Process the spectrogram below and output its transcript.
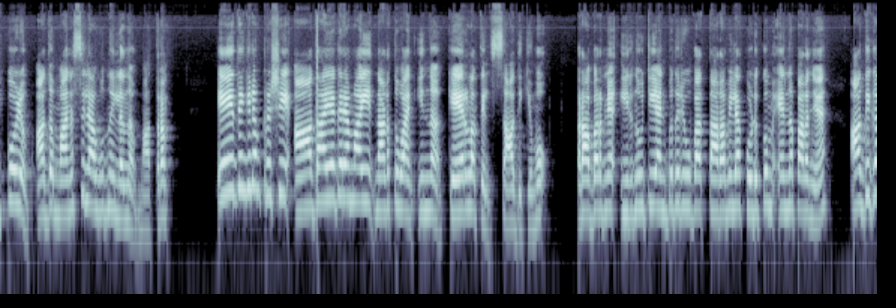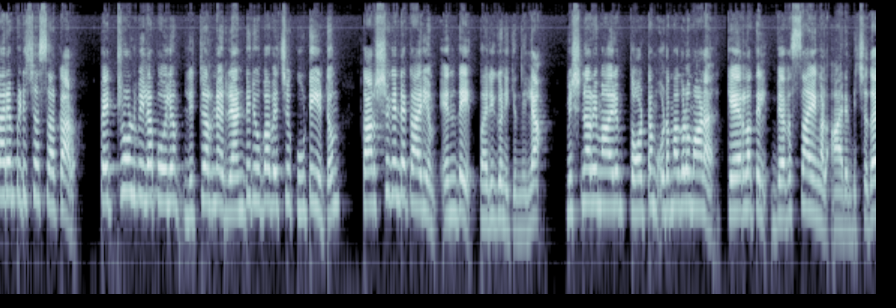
ഇപ്പോഴും അത് മനസ്സിലാകുന്നില്ലെന്ന് മാത്രം. ഏതെങ്കിലും കൃഷി ആദായകരമായി നടത്തുവാൻ ഇന്ന് കേരളത്തിൽ സാധിക്കുമോ? റബ്ബറിന് ഇരുന്നൂറ്റി അൻപത് രൂപ തറവില കൊടുക്കും എന്ന് പറഞ്ഞ് അധികാരം പിടിച്ച സർക്കാർ പെട്രോൾ വില പോലും ലിറ്ററിന് രണ്ട് രൂപ വെച്ച് കൂട്ടിയിട്ടും കർഷകന്റെ കാര്യം എന്തേ പരിഗണിക്കുന്നില്ല. മിഷണറിമാരും തോട്ടം ഉടമകളുമാണ് കേരളത്തിൽ വ്യവസായങ്ങൾ ആരംഭിച്ചത്.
